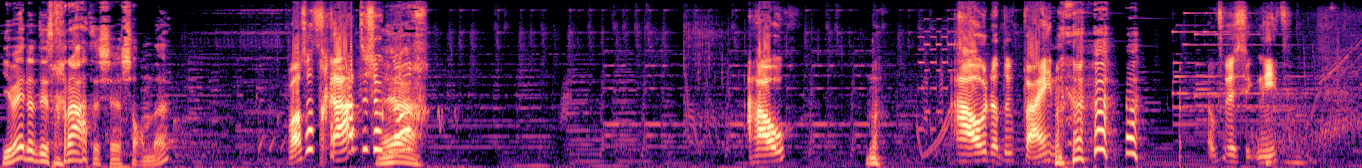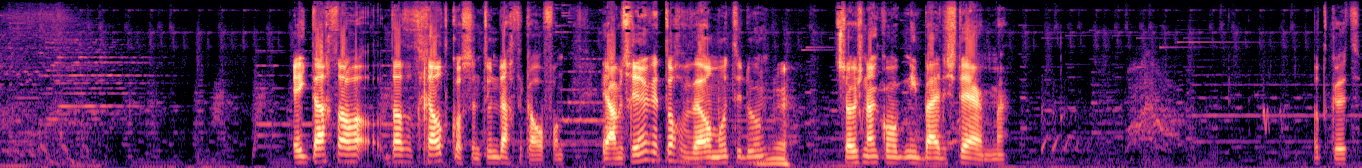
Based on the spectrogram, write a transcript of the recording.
Je weet dat dit gratis is, Sander. Was het gratis ook Ja. nog? Nou. Auw, dat doet pijn. dat wist ik niet. Ik dacht al dat het geld kost en toen dacht ik al van... Ja, misschien heb ik het toch wel moeten doen. Ja. Zo snel kom ik niet bij de ster, maar... Wat kut.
